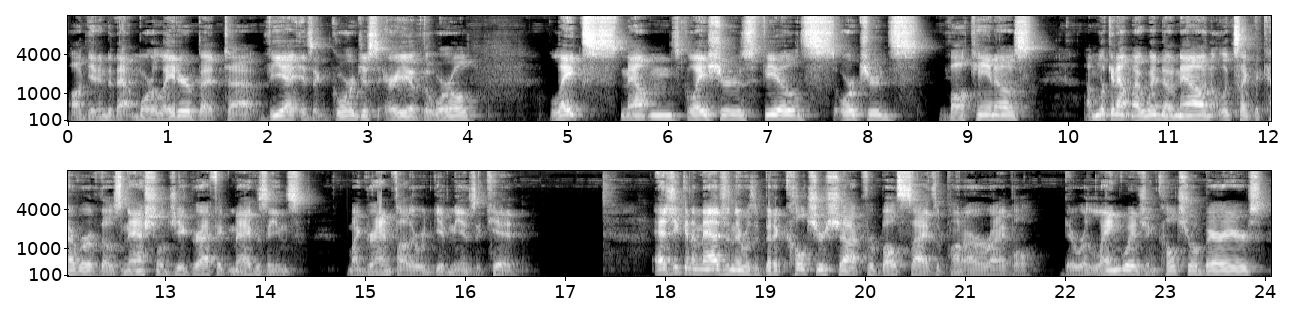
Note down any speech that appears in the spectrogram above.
I'll get into that more later, but uh, Villa is a gorgeous area of the world. Lakes, mountains, glaciers, fields, orchards, volcanoes. I'm looking out my window now and it looks like the cover of those National Geographic magazines my grandfather would give me as a kid. As you can imagine, there was a bit of culture shock for both sides upon our arrival. There were language and cultural barriers,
